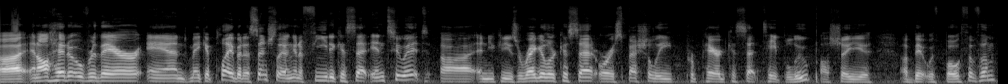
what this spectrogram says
Uh, and I'll head over there and make it play, but essentially I'm going to feed a cassette into it, uh, and you can use a regular cassette or a specially prepared cassette tape loop. I'll show you a bit with both of them.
